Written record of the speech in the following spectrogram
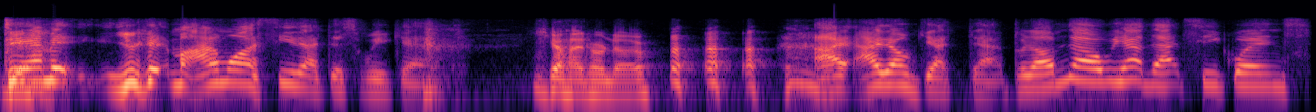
damn it, you're getting my, I want to see that this weekend. yeah, I don't know. I, I don't get that. But um no, we have that sequence.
